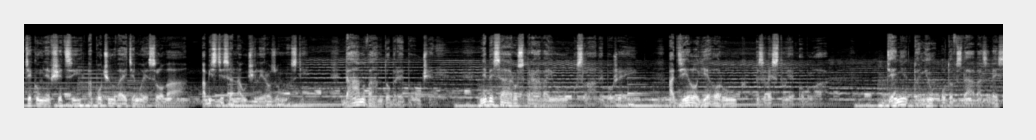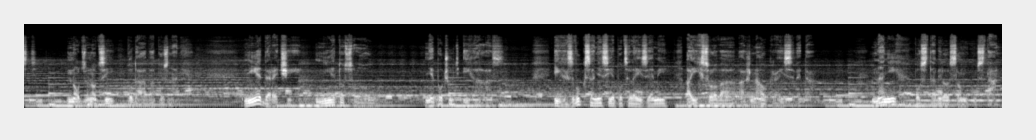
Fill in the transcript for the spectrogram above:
Poďte ku mne všetci a počúvajte moje slová, aby ste sa naučili rozumnosti. Dám vám dobré poučenie. Nebesá rozprávajú o sláve Božej a dielo jeho rúk zvestuje obloha. Deň dňu odovzdáva zväzť, noc noci podáva poznanie. Nie rečí, nie to slov, nepočuť ich hlas. Ich zvuk sa nesie po celej zemi a ich slová až na okraj sveta. Na nich postavil slnku stan.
